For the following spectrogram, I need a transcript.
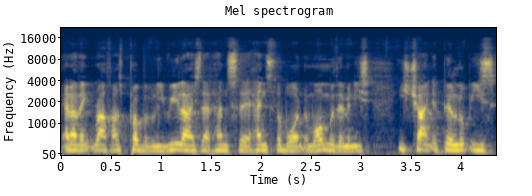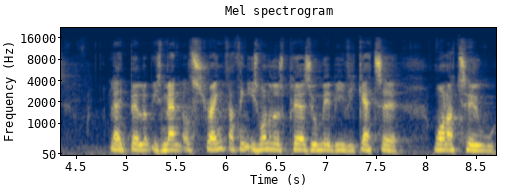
and I think Rafa's probably realised that hence the hence the one to one with him. And he's he's trying to build up his like build up his mental strength. I think he's one of those players who maybe if he gets a one or two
